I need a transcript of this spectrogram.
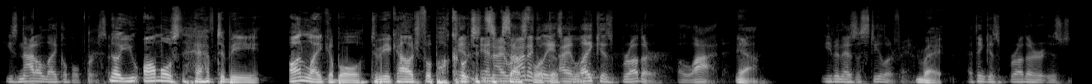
He's not a likable person. no, you almost have to be unlikable to be a college football coach and, and, and ironically, I like his brother a lot, Yeah, even as a Steeler fan. right. I think his brother is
